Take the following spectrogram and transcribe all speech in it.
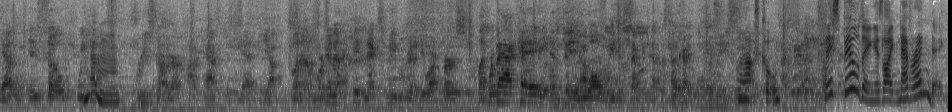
yeah. And so we haven't restarted our podcast just yet. Yeah. But um, we're gonna, I think next week we're gonna do our first, like, we're back, hey, and then you all will be the second episode that we'll release. Well, that's cool. This building is like never ending.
